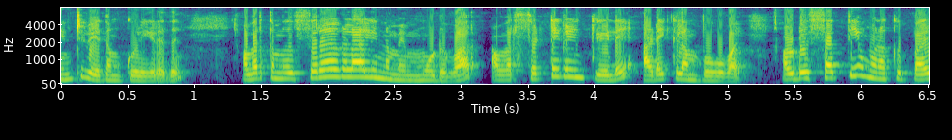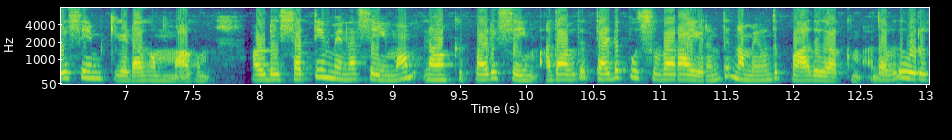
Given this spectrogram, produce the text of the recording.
என்று வேதம் கூறுகிறது. அவர் தமது சிறகுகளால் நம்மை மூடுவார். அவர் செட்டைகளின் கீழே அடைக்கலம் போகுவார். அவருடைய சத்தியம் உனக்கு பரிசையும் கேடகமாகும் அவருடைய சத்தியம் என்ன செய்யுமாம்? நமக்கு பரிசையும் அதாவது தடுப்பு சுவராய் இருந்து நம்மை வந்து பாதுகாக்கும். அதாவது ஒரு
